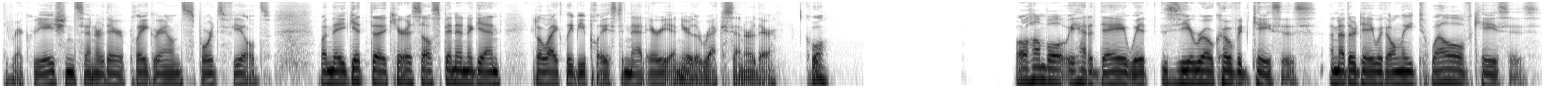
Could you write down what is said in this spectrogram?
the Recreation Center there, playgrounds, sports fields. When they get the carousel spinning again, it'll likely be placed in that area near the rec center there. Cool. Well, Humboldt, we had a day with zero COVID cases, another day with only 12 cases.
